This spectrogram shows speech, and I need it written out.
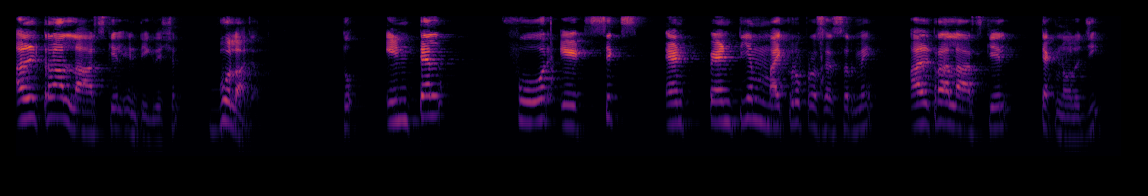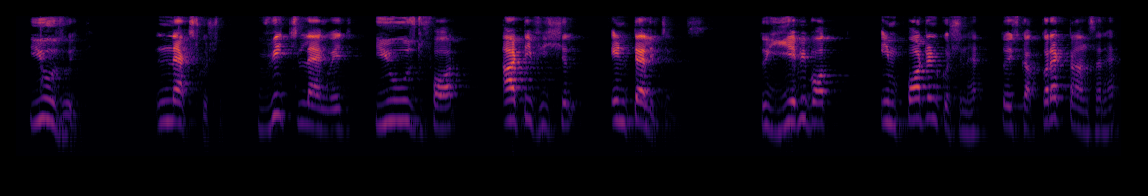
अल्ट्रा लार्ज स्केल इंटीग्रेशन बोला जाता है। इंटेल 486 एंड पेंटियम माइक्रो प्रोसेसर में ultra large scale technology use हुई थी। Next question which language use for artificial intelligence तो यह भी बहुत इंपॉर्टेंट क्वेश्चन है। तो इसका करेक्ट आंसर है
